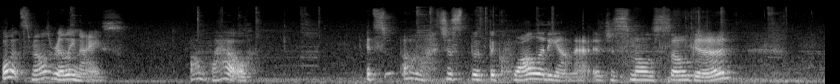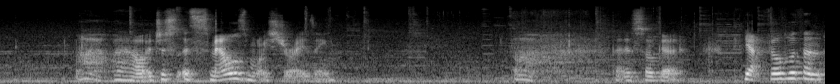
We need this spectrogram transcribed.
Oh, it smells really nice. Oh, wow. It's, oh, it's just the, the quality on that. It just smells so good. Oh, wow, it just, it smells moisturizing. Oh, that is so good. Yeah, filled with an,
